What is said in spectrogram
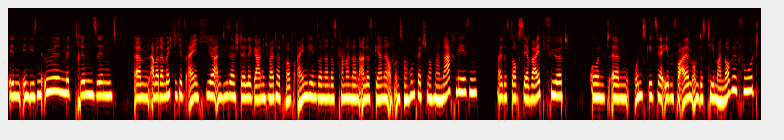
in, in diesen Ölen mit drin sind. Ähm, aber da möchte ich jetzt eigentlich hier an dieser Stelle gar nicht weiter drauf eingehen, sondern das kann man dann alles gerne auf unserer Homepage nochmal nachlesen, weil das doch sehr weit führt. Und ähm, uns geht's ja eben vor allem um das Thema Novel Food.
